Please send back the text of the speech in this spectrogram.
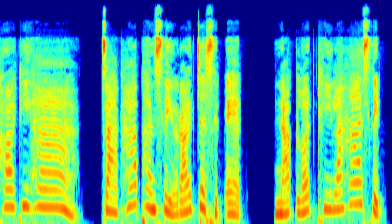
ข้อที่ 5 จาก 5,471 นับลดทีละ 50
